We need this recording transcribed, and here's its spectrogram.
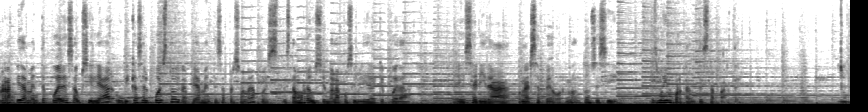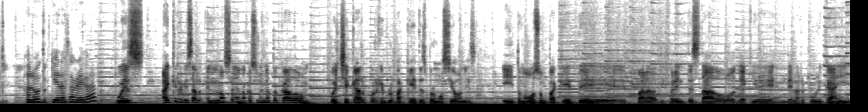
rápidamente puedes auxiliar, ubicas el puesto y rápidamente esa persona pues estamos reduciendo la posibilidad de que pueda esa herida ponerse peor, ¿no? Entonces sí, es muy importante esta parte. ¿Algo que quieras agregar? Pues hay que revisar, no sé, en ocasiones me ha tocado pues checar, por ejemplo, paquetes, promociones y tomamos un paquete para diferente estado de aquí de, de la República y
